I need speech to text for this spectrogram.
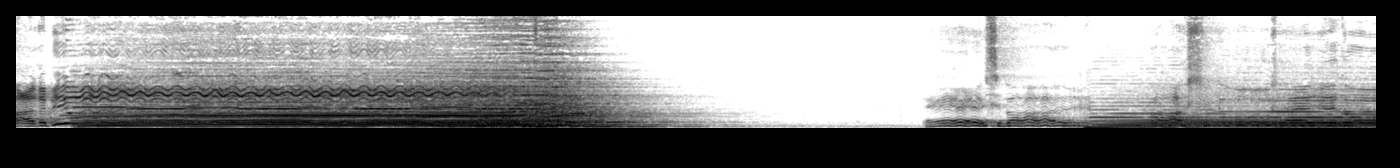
chare bien Es war, was du vergossen.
